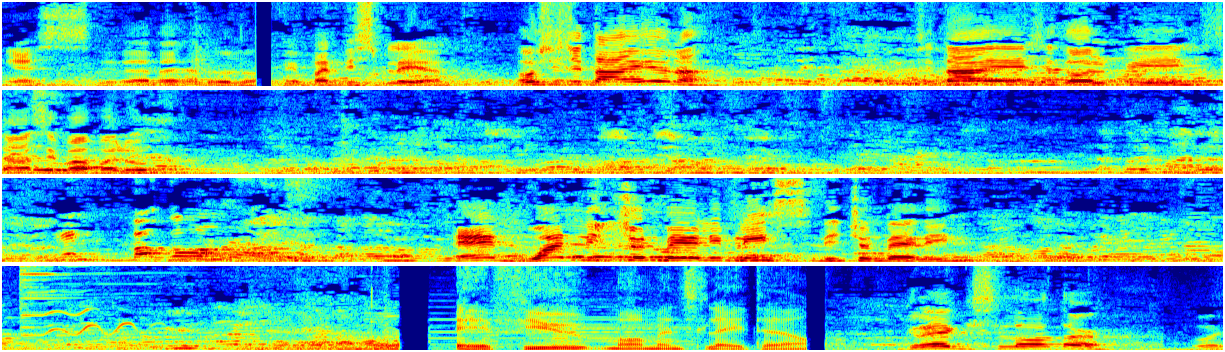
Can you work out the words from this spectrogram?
Yes, dito na tayo sa dulo. May pan-display ah. Oh, si Chitae yun ah. Si Tae, si Dolphy, saka si Babalu. And bago ang rice. And one lechon belly, please. Lechon belly. A few moments later. Greg Slaughter. Uy,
